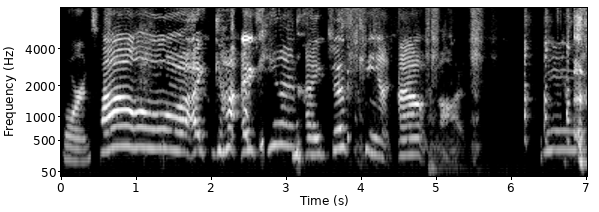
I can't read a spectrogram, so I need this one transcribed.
horns. Oh, I got. I can't. I just can't. Oh god. Mm,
